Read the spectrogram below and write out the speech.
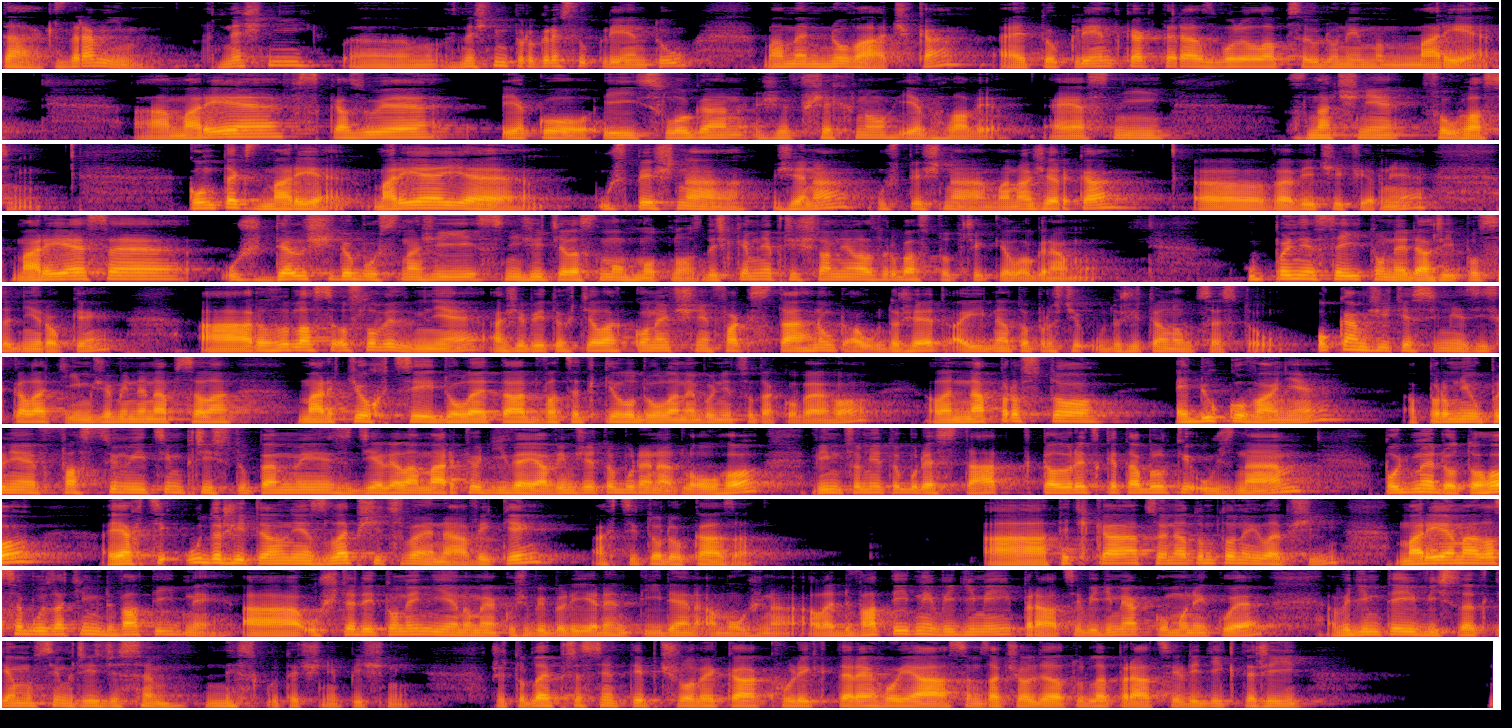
Tak, zdravím. V, dnešní, eh, v dnešním progresu klientů máme nováčka a je to klientka, která zvolila pseudonym Marie. A Marie vzkazuje jako její slogan, že všechno je v hlavě. A já s ní značně souhlasím. Kontext Marie. Marie je úspěšná žena, úspěšná manažerka eh, ve větší firmě. Marie se už delší dobu snaží snížit tělesnou hmotnost. Když ke mně přišla, měla zhruba 103 kg. Úplně se jí to nedaří poslední roky a rozhodla se oslovit mě a že by to chtěla konečně fakt stáhnout a udržet a jít na to prostě udržitelnou cestou. Okamžitě si mě získala tím, že mi nenapsala Marťo, chci do léta 20 kg dole nebo něco takového, ale naprosto edukovaně a pro mě úplně fascinujícím přístupem mi sdělila Marťo, dívej, já vím, že to bude na dlouho, vím, co mě to bude stát, kalorické tabulky už znám, pojďme do toho a já chci udržitelně zlepšit svoje návyky a chci to dokázat. A teďka, co je na tom to nejlepší, Marie má za sebou zatím dva týdny a už tedy to není jenom jako, že by byl jeden týden a možná, ale dva týdny vidím její práci, vidím, jak komunikuje a vidím ty její výsledky a musím říct, že jsem neskutečně pišný. Že tohle je přesně typ člověka, kvůli kterého já jsem začal dělat tuhle práci. Lidi, kteří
